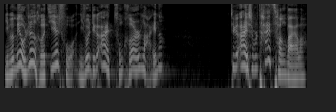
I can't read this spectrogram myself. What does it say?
你们没有任何接触，你说你这个爱从何而来呢？这个爱是不是太苍白了？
